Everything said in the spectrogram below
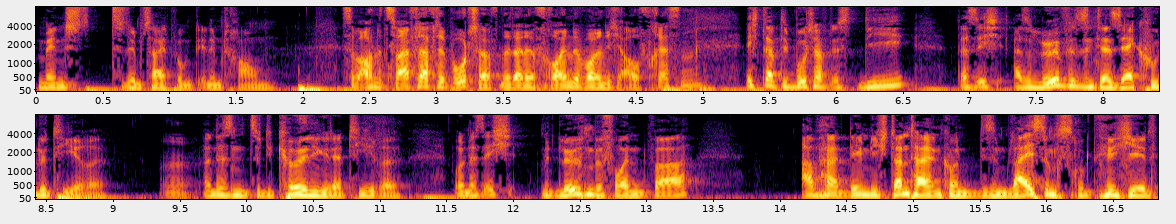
Mensch zu dem Zeitpunkt in dem Traum. Ist aber auch eine zweifelhafte Botschaft, ne? Deine Freunde wollen dich auffressen. Ich glaube, die Botschaft ist die, dass ich, also Löwe sind ja sehr coole Tiere. Mhm. Und das sind so die Könige der Tiere. Und dass ich mit Löwen befreundet war, aber dem nicht standhalten konnte, diesem Leistungsdruck, den ich, jed-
